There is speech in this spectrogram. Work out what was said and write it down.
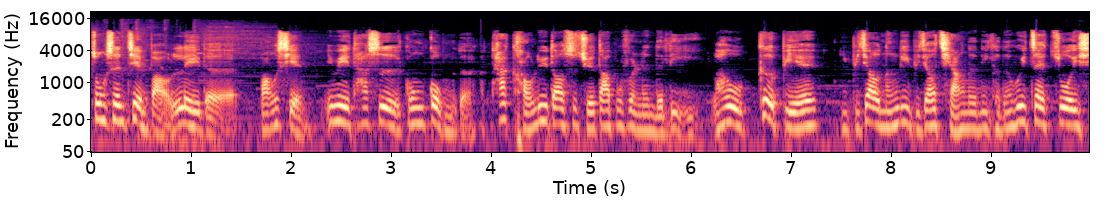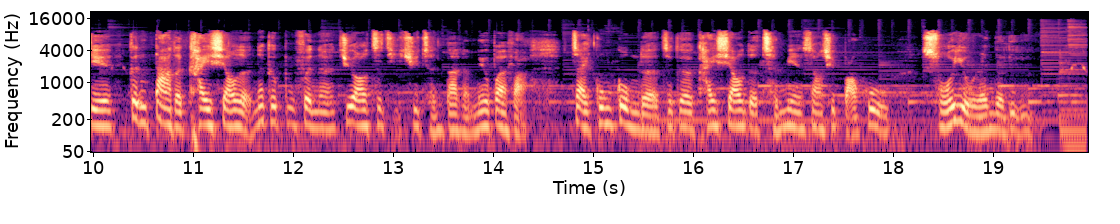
终身健保类的。保险，因为它是公共的，它考虑到是绝大部分人的利益。然后个别比较能力比较强的，你可能会再做一些更大的开销的那个部分呢，就要自己去承担了，没有办法在公共的这个开销的层面上去保护所有人的利益。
